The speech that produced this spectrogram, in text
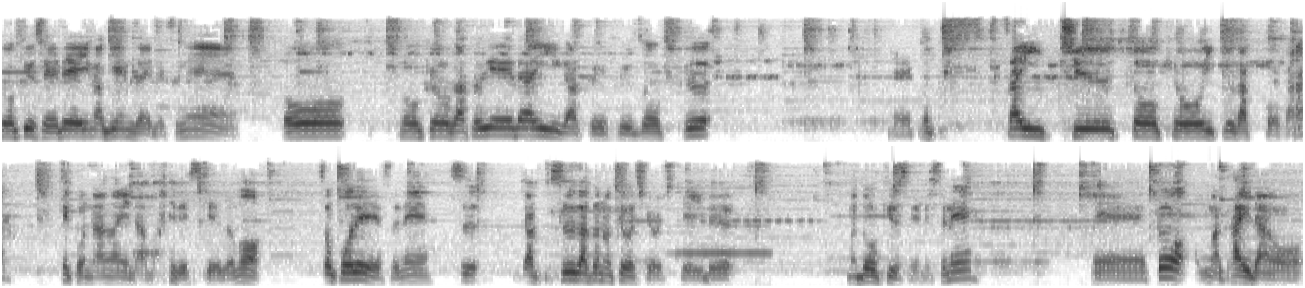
同級生で、今現在ですね、東東京学芸大学附属、えー、国際中等教育学校かな？結構長い名前ですけれども、そこでですね、数学数学の教師をしている、まあ、同級生ですね、えー、と、まあ、対談を、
